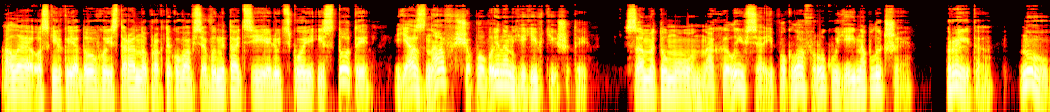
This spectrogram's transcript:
Але оскільки я довго і старанно практикувався в імітації людської істоти, я знав, що повинен її втішити. Саме тому нахилився і поклав руку їй на плече. Рита, ну,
